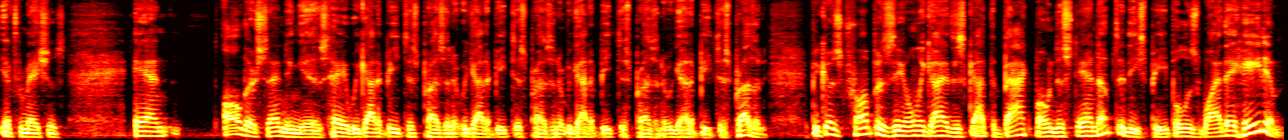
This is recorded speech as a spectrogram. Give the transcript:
informations. And all they're sending is, hey, we got to beat this president, we got to beat this president, we got to beat this president, we got to beat this president. Because Trump is the only guy that's got the backbone to stand up to these people, is why they hate him.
